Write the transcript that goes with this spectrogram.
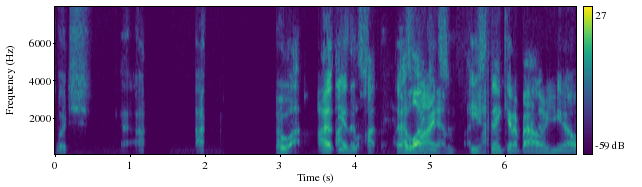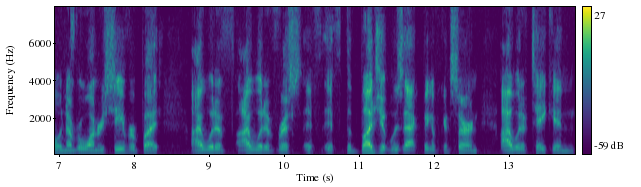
which I, who I, I I, yeah that's I, that's I like fine. him. I He's mean, thinking about you you, know number one receiver, but I would have I would have risked if if the budget was that big of a concern, I would have taken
